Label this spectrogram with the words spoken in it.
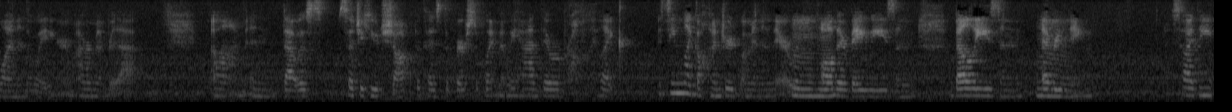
one in the waiting room. I remember that. Um, and that was such a huge shock because the first appointment we had, there were probably like, it seemed like a hundred women in there with Mhm. all their babies and bellies and Mhm. everything. So I think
